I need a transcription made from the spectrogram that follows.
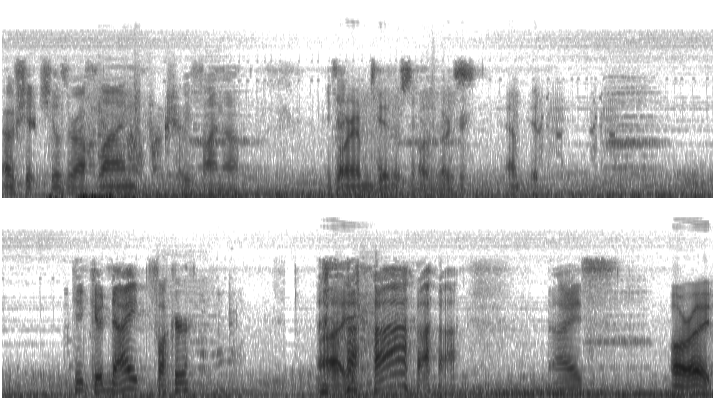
Oh shit, shields are offline. We'll be fine though. It's at Or I'm getting 10% this anyways. motherfucker. Yeah, I'm good. Hey, good night, fucker. Bye. nice. Alright.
